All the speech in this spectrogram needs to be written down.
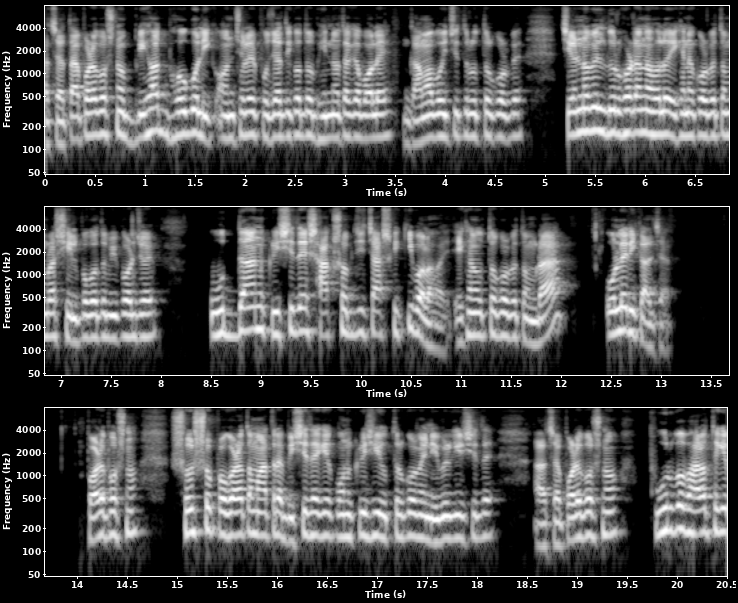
আচ্ছা তারপরে প্রশ্ন, বৃহৎ ভৌগোলিক অঞ্চলের প্রজাতিগত ভিন্নতাকে বলে গামা বৈচিত্র্য উত্তর করবে। চেরনোবিল দুর্ঘটনা হলো, এখানে করবে তোমরা শিল্পগত বিপর্যয়। উদ্যান কৃষিতে শাকসবজি, চাষকে কি বলা হয়? এখানে উত্তর করবে তোমরা ওলেরিকালচার। পরের প্রশ্ন, শস্য প্রগাঢ়ত মাত্রা বেশি থেকে কোন কৃষি উত্তর করবে নিবিড় কৃষিতে? আচ্ছা পরের প্রশ্ন, পূর্ব ভারত থেকে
